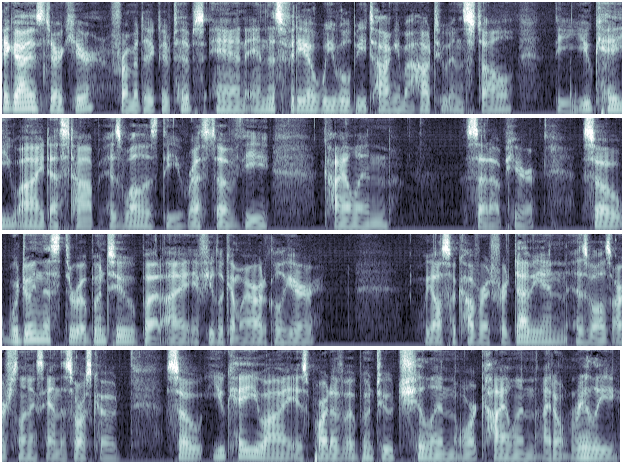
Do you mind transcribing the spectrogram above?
Hey guys, Derek here from Addictive Tips, and in this video we will be talking about how to install the UKUI desktop as well as the rest of the Kylin setup here. So we're doing this through Ubuntu, but I, if you look at my article here, we also cover it for Debian as well as Arch Linux and the source code. So UKUI is part of Ubuntu Chillin or Kylin. I don't really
